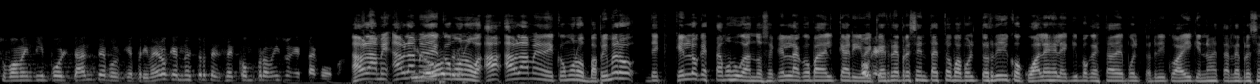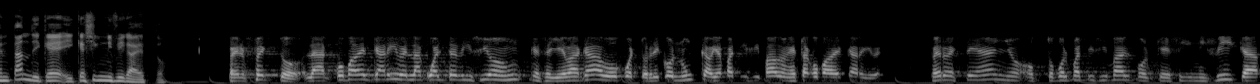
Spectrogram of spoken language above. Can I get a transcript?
sumamente importante porque primero que es nuestro tercer compromiso en esta copa. Háblame, háblame de cómo nos va. há- Háblame de cómo nos va. Primero, de qué es lo que estamos jugando. Sé que es la Copa del Caribe. Ok. ¿Qué representa esto para Puerto Rico? ¿Cuál es el equipo que está de Puerto Rico ahí? ¿Quién nos está representando? ¿Y qué, y qué significa esto? Perfecto. La Copa del Caribe es la cuarta edición que se lleva a cabo. Puerto Rico nunca había participado en esta Copa del Caribe, pero este año optó por participar porque significa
